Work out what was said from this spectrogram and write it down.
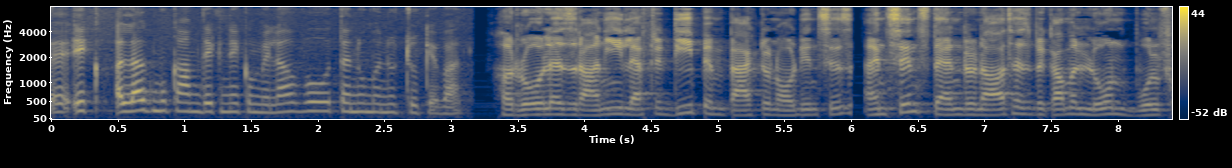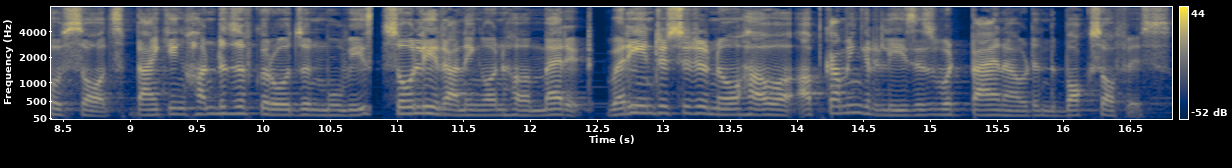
एक अलग मुकाम देखने को मिला वो तनु मनु टू के बाद Her role as Rani left a deep impact on audiences, and since then, Ranaut has become a lone wolf of sorts, banking hundreds of crores on movies solely running on her merit. Very interested to know how her upcoming releases would pan out in the box office.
